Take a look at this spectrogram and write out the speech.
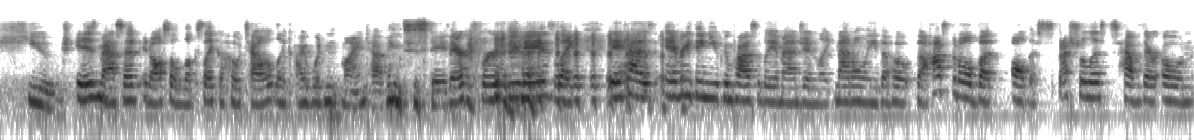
huge. It is massive. It also looks like a hotel. Like I wouldn't mind having to stay there for a few days. Like it has everything you can possibly imagine. Like not only the ho- the hospital, but all the specialists have their own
